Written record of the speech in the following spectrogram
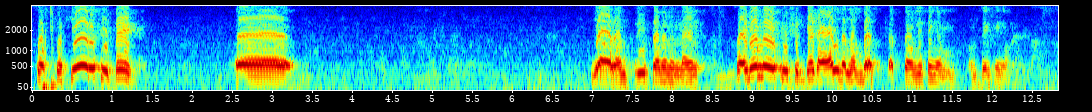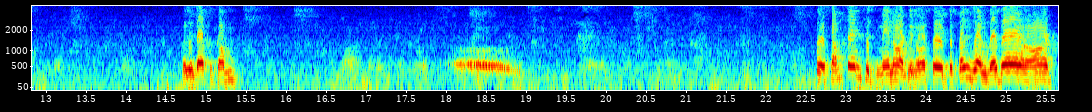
So so here if you take uh, yeah one three seven and nine. So i don't know if you should get all the numbers. That's the only thing i'm i'm thinking of. Will it have to come? So sometimes it may not you know. So it depends on whether or not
